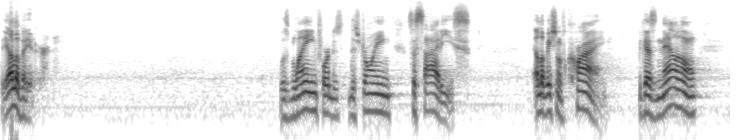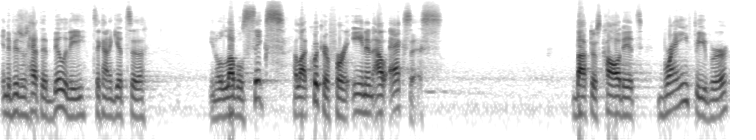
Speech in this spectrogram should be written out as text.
The elevator was blamed for des- destroying societies, elevation of crime, because now individuals have the ability to kind of get to, you know, level six a lot quicker for in and out access. Doctors called it brain fever,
